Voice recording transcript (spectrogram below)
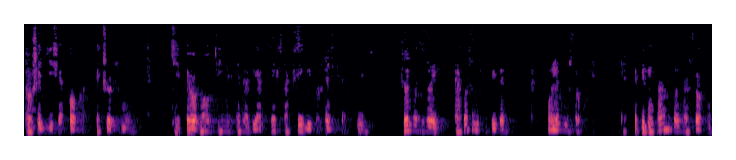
προσεγγίσει ακόμα εξορισμού και θεωρώ ότι είναι ένα διαρκές ταξίδι η προσέγγιση αυτής σε όλη μας τη ζωή. Καθώς αντιληφθείτε, όλοι έχουμε στόχους. Επιτυγχάνοντας τον ένα στόχο,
